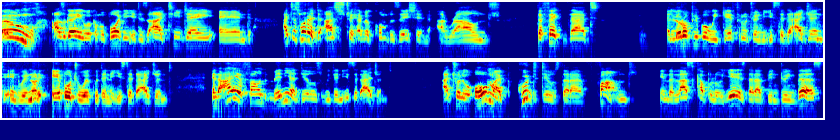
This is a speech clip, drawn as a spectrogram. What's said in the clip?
Boom! How's it going? Welcome aboard. It is I, TJ, and I just wanted us to have a conversation around the fact that a lot of people we get through to an estate agent and we're not able to work with an estate agent. And I have found many deals with an estate agent. Actually, all my good deals that I've found in the last couple of years that I've been doing this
